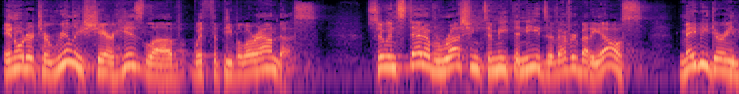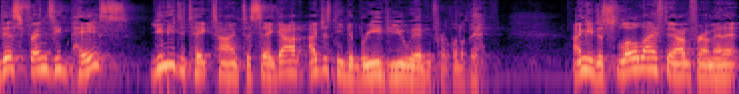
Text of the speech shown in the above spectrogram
in order to really share His love with the people around us. So instead of rushing to meet the needs of everybody else, maybe during this frenzied pace, you need to take time to say, God, I just need to breathe you in for a little bit. I need to slow life down for a minute,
